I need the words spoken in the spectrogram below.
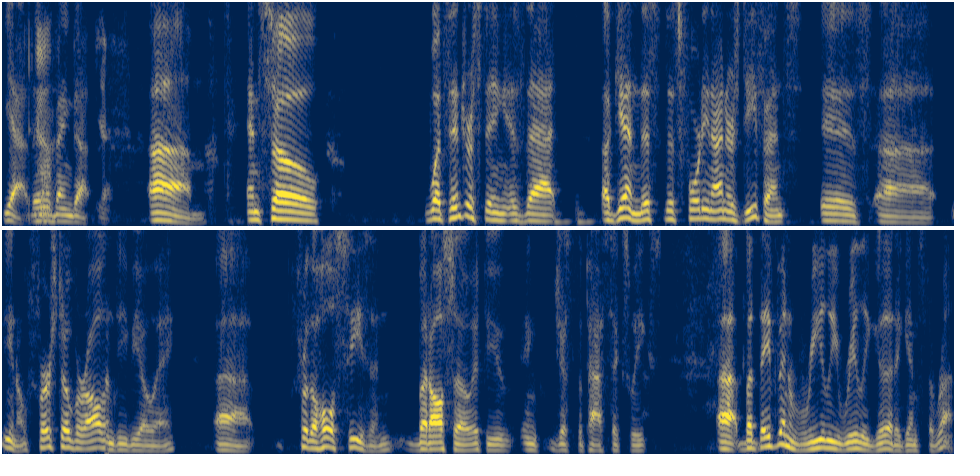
yeah, they yeah. were banged up. Yeah. Um, and so what's interesting is that again, this this 49ers defense is uh, you know, first overall in DVOA uh for the whole season, but also if you in just the past six weeks. Uh, but they've been really, really good against the run.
